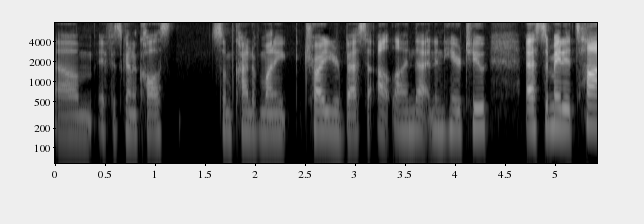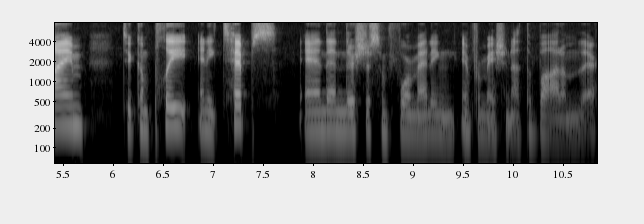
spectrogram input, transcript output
Um, if it's going to cost some kind of money, try your best to outline that in here too. Estimated time to complete any tips, and then there's just some formatting information at the bottom there.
